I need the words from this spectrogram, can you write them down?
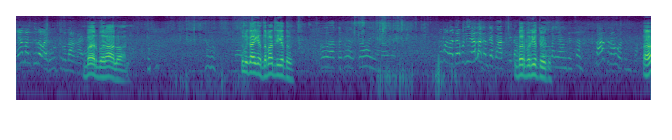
या मग तिथं वाट उतरू लागाय बर बर आलो आलो. तुम्ही काय घेतलं बादली घेतो? तुम्हाला डबल या लागेल त्या बाटलीला बर बर येतो येतो. येऊन दे चल. सासरा हो तुमचा. हा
